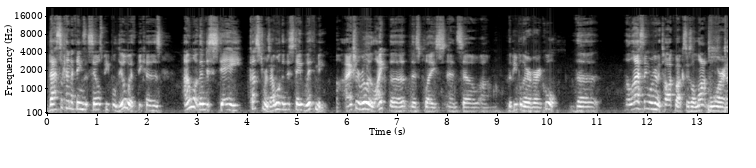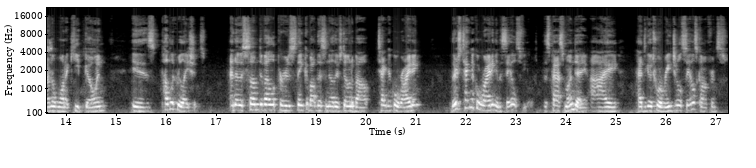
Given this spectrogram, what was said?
That's the kind of things that salespeople deal with because I want them to stay customers. I want them to stay with me. I actually really like the this place, and so um, the people there are very cool. The the last thing we're going to talk about because there's a lot more, and I don't want to keep going, is public relations. I know some developers think about this and others don't about technical writing. There's technical writing in the sales field. This past Monday, I had to go to a regional sales conference.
